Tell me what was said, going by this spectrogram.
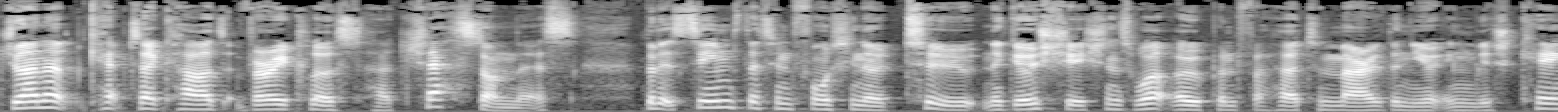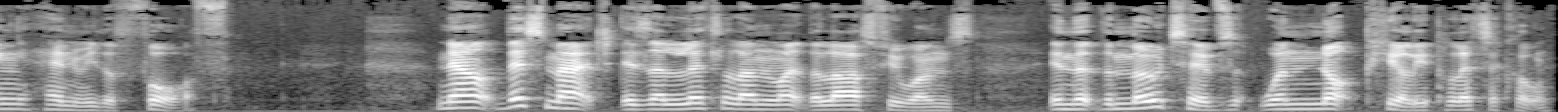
Joanna kept her cards very close to her chest on this, but it seems that in 1402 negotiations were opened for her to marry the new English king, Henry IV. Now, this match is a little unlike the last few ones, in that the motives were not purely political.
